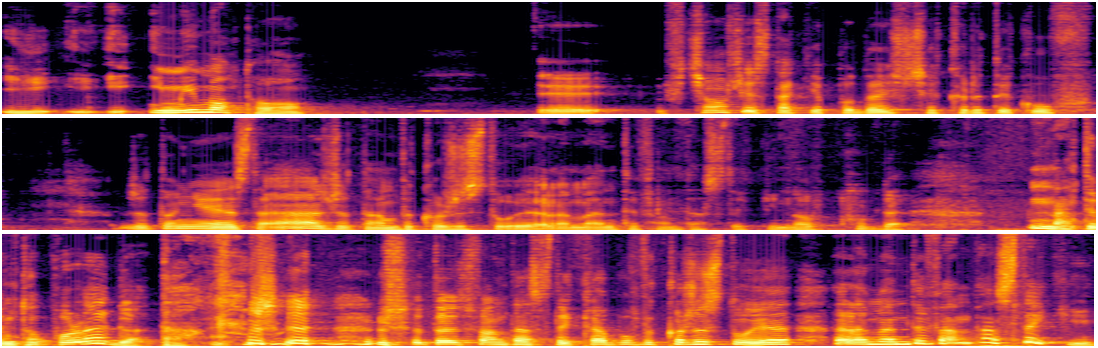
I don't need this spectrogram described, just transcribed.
I, i, i- mimo to y, wciąż jest takie podejście krytyków, że to nie jest, a, że tam wykorzystuje elementy fantastyki. No kurde, na tym to polega, tak? że, że to jest fantastyka, bo wykorzystuje elementy fantastyki.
